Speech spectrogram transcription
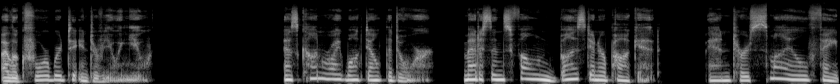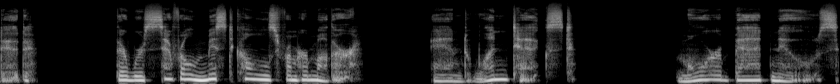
I look forward to interviewing you. As Conroy walked out the door, Madison's phone buzzed in her pocket, and her smile faded. There were several missed calls from her mother, and one text. More bad news,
